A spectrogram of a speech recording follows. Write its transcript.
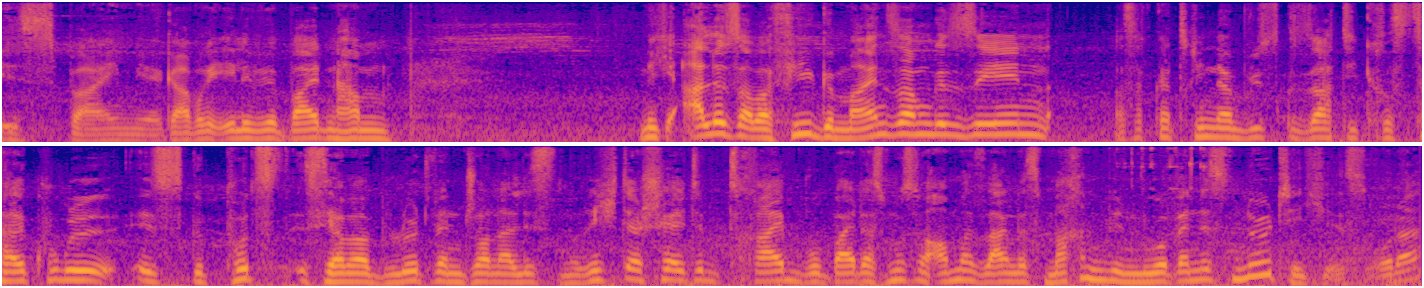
ist bei mir. Gabriele, wir beiden haben nicht alles, aber viel gemeinsam gesehen. Was hat Katrina Wüst gesagt? Die Kristallkugel ist geputzt. Ist ja mal blöd, wenn Journalisten Richterschelte betreiben. Wobei, das muss man auch mal sagen, das machen wir nur, wenn es nötig ist, oder?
